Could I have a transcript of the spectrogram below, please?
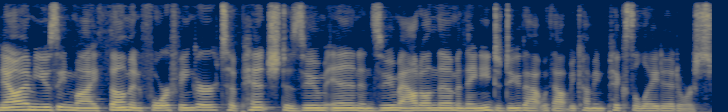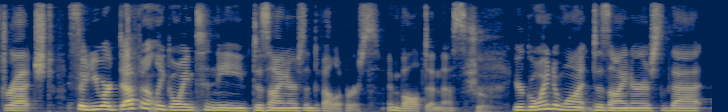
Now I'm using my thumb and forefinger to pinch to zoom in and zoom out on them, and they need to do that without becoming pixelated or stretched. So you are definitely going to need designers and developers involved in this. Sure. You're going to want designers that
